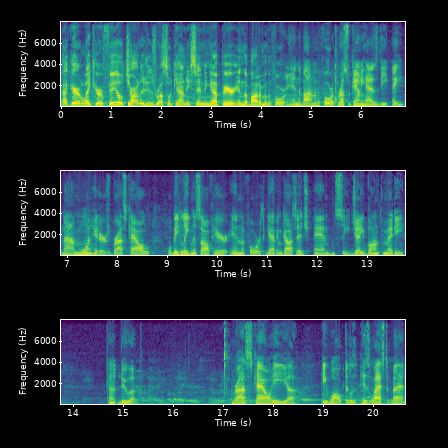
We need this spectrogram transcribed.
Back here at Laker Field, Charlie, who's Russell County sending up here in the bottom of the fourth? In the bottom of the fourth, Russell County has the 8 9 1 hitters. Bryce Cowell will be leading us off here in the fourth. Gavin Gossage and CJ Von Fumetti do up. Bryce Cowell, he, uh, he walked his last at bat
